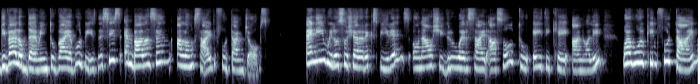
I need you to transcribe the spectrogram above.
develop them into viable businesses, and balance them alongside full-time jobs. Annie will also share her experience on how she grew her side hustle to 80K annually while working full time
